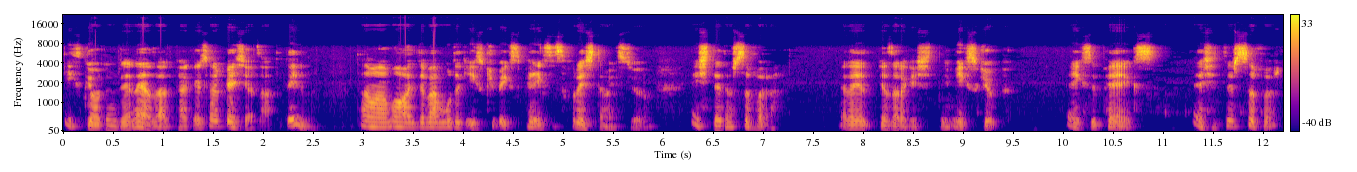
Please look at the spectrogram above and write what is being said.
x gördüğümüz yere ne yazardık arkadaşlar? 5 yazardık değil mi? Tamam o halde ben buradaki x küp eksi px'i 0 eşitlemek istiyorum. Eşitledim 0'a. Ya da yazarak eşitleyeyim. x küp eksi px eşittir 0.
